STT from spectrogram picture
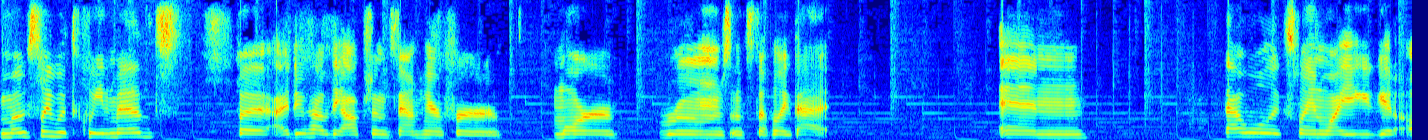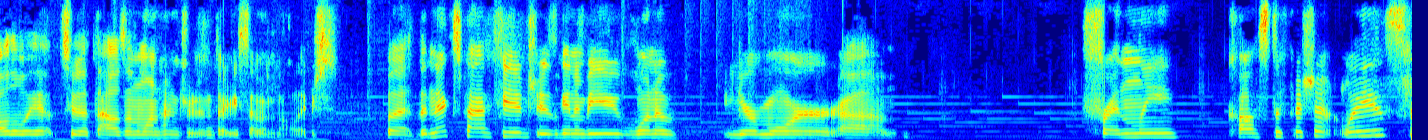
mostly with queen beds but i do have the options down here for more rooms and stuff like that. And that will explain why you get all the way up to $1137 but the next package is going to be one of your more um, friendly, cost efficient ways.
